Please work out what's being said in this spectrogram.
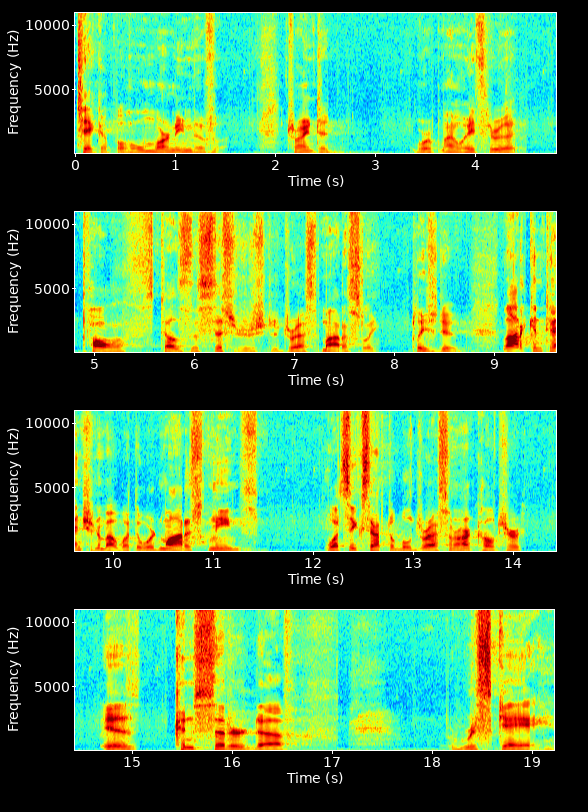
take up a whole morning of trying to work my way through it. Paul tells the sisters to dress modestly. Please do. A lot of contention about what the word modest means. What's acceptable dress in our culture is considered. Uh, risque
